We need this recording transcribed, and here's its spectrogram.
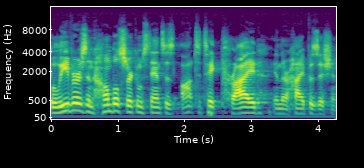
Believers in humble circumstances ought to take pride in their high position.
